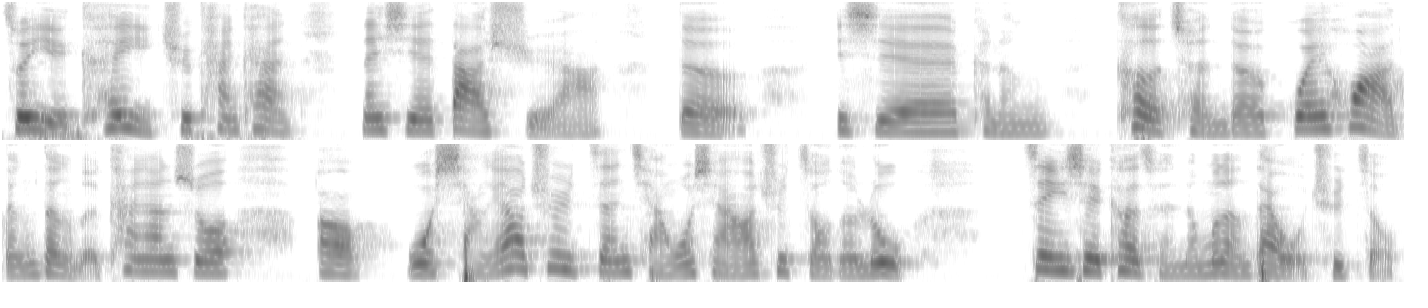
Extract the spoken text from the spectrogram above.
所以也可以去看看那些大学啊的一些可能课程的规划等等的，看看说。哦，我想要去增强，我想要去走的路，这一些课程能不能带我去走？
